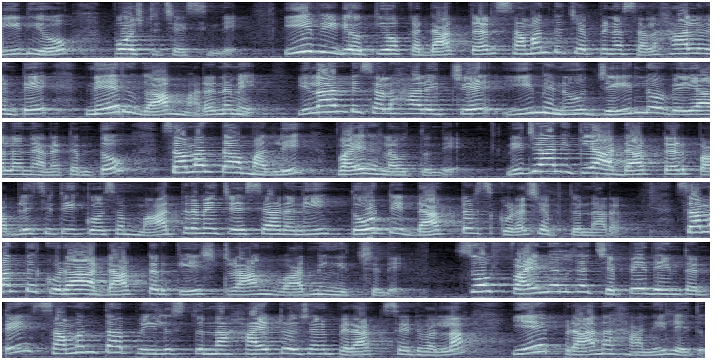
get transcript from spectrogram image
వీడియో పోస్ట్ చేసింది. ఈ వీడియోకి ఒక డాక్టర్ సమంత చెప్పిన సలహాలు వింటే నేరుగా మరణమే. ఇలాంటి సలహాలు ఇచ్చే ఈమెను జైల్లో వేయాలని అనటంతో సమంత మళ్ళీ వైరల్ అవుతుంది. నిజానికి ఆ డాక్టర్ పబ్లిసిటీ కోసం మాత్రమే చేశాడని తోటి డాక్టర్స్ కూడా చెప్తున్నారు సమంత కూడా ఆ డాక్టర్కి స్ట్రాంగ్ వార్నింగ్ ఇచ్చింది. సో ఫైనల్గా చెప్పేది ఏంటంటే సమంత పీలుస్తున్న హైడ్రోజన్ పెరాక్సైడ్ వల్ల ఏ ప్రాణహాని లేదు.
